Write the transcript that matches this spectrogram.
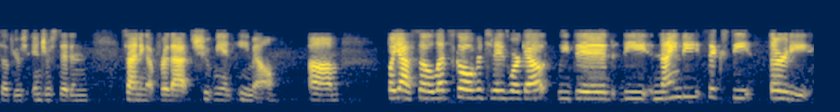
So if you're interested in signing up for that, shoot me an email. Um, but yeah, so let's go over today's workout. We did the 90, 60, 30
